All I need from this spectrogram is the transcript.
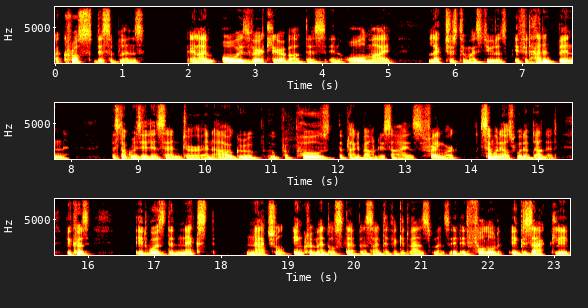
across disciplines. And I'm always very clear about this in all my lectures to my students. If it hadn't been the Stockholm Resilience Center and our group who proposed the planetary boundary science framework, someone else would have done it because it was the next natural incremental step in scientific advancements. It, it followed exactly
